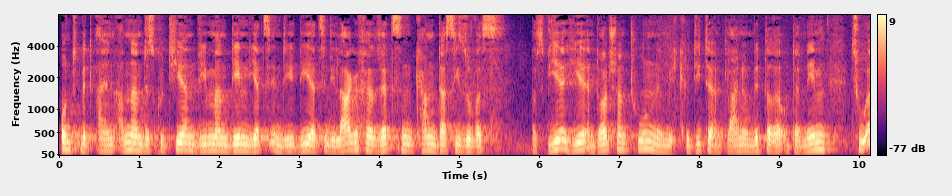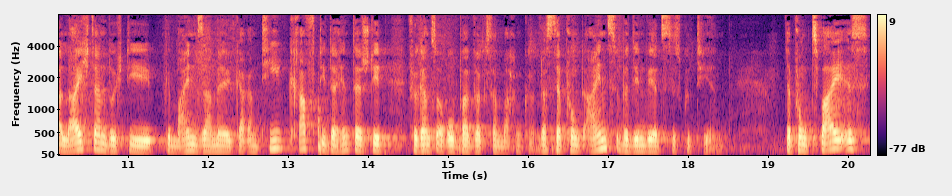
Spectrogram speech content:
und mit allen anderen diskutieren, wie man denen jetzt in die, die jetzt in die Lage versetzen kann, dass sie sowas, was wir hier in Deutschland tun, nämlich Kredite an kleine und mittlere Unternehmen zu erleichtern durch die gemeinsame Garantiekraft, die dahinter steht, für ganz Europa wirksam machen können. Das ist der Punkt eins, über den wir jetzt diskutieren. Der Punkt zwei ist,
